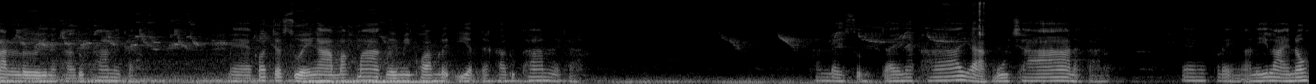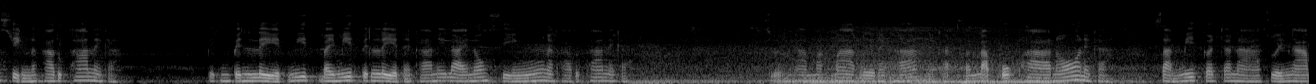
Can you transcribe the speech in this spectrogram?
กันเลยนะคะ ทุกท่านเลยค่ะแม้ก็จะสวยงามมาก ๆ เลยมีความละเอียดนะคะ ทุกท่านเลยค่ะ ท่านใดสนใจนะคะ อยากบูชานะคะแห้งแกร่งอันนี้ลายน้องสิงนะคะ ทุกท่านเลยค่ะ เป็นเป็นเลดมีดใบมีดเป็นเลดนะคะ ในลายน้องสิงห์นะคะ ทุกท่านเลยค่ะสวยงามมาก ๆ เลยนะคะนะคะสำหรับพกพาเนาะเนี่ยค่ะสันมีดก็จะหนาสวยงาม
